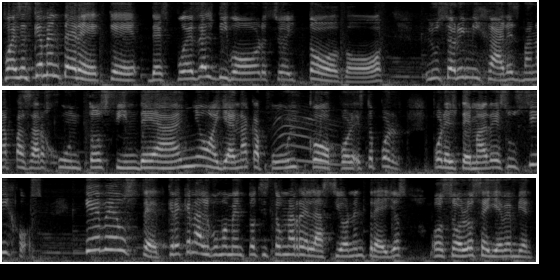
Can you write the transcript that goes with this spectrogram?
Pues es que me enteré que después del divorcio y todo, Lucero y Mijares van a pasar juntos fin de año allá en Acapulco, por esto por, por el tema de sus hijos. ¿Qué ve usted? ¿Cree que en algún momento existe una relación entre ellos o solo se lleven bien?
